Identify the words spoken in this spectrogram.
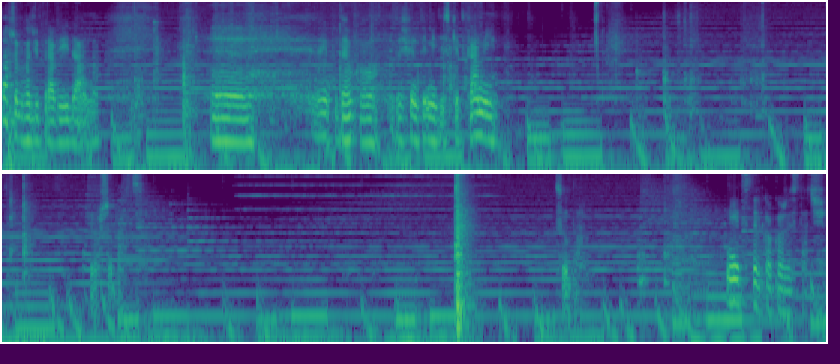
Zawsze wychodzi prawie idealna. Eee, no i pudełko ze świętymi dyskietkami. Proszę bardzo. Cuda. Nic, tylko korzystać.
